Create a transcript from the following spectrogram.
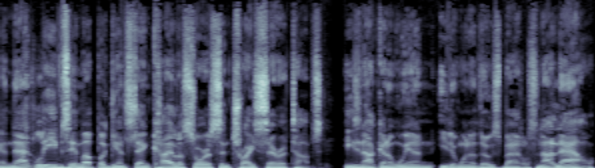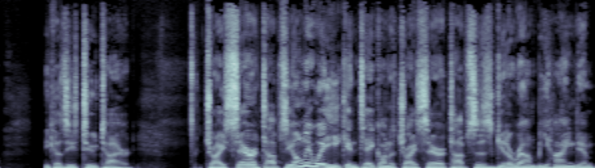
And that leaves him up against Ankylosaurus and Triceratops. He's not going to win either one of those battles. Not now, because he's too tired. Triceratops, the only way he can take on a Triceratops is get around behind him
